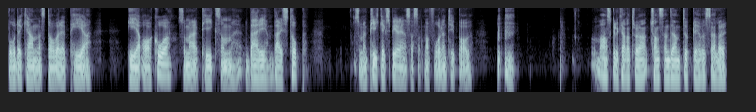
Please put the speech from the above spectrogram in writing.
både kan stava det P, E, A, K som är peak som berg, bergstopp, som en peak experience, alltså att man får en typ av vad han skulle kalla, tror jag, transcendent upplevelse eller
